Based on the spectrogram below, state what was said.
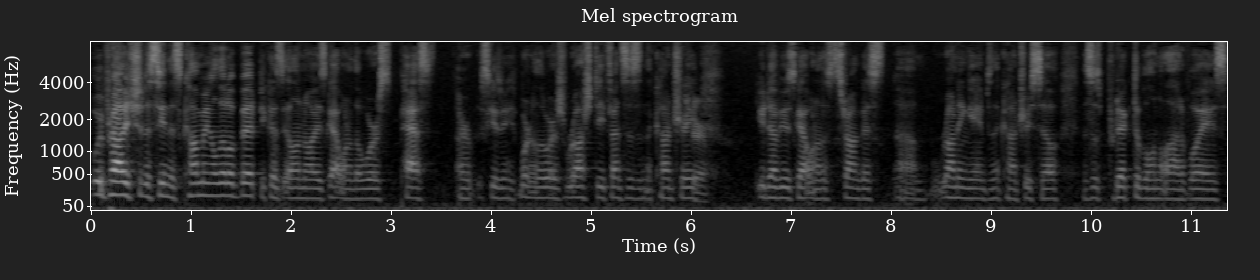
We probably should have seen this coming a little bit because Illinois has got one of the worst pass or excuse me, one of the worst rush defenses in the country. Sure. UW's got one of the strongest um, running games in the country, so this was predictable in a lot of ways.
